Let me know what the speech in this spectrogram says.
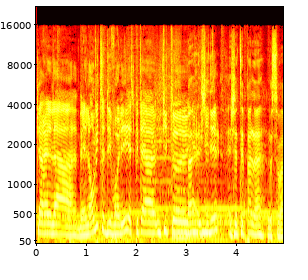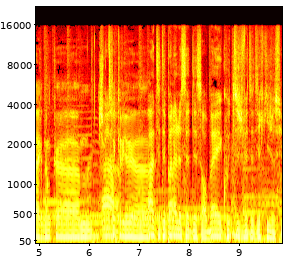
car elle a, ben, elle a envie de se dévoiler. Est-ce que tu as une petite euh, Bah, une- idée? J'étais pas là le soir, donc euh, je suis Ah. très curieux. euh. Ah, t'étais pas là le 7 décembre. Bah écoute, je vais te dire qui je suis.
